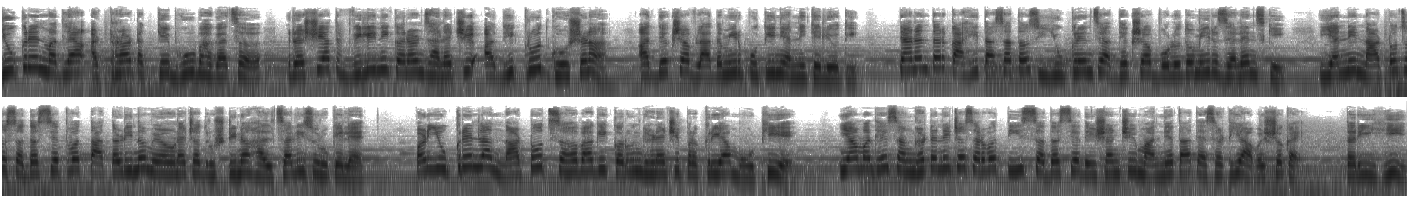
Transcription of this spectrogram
युक्रेनमधल्या अठरा टक्के भूभागाचं रशियात विलिनीकरण झाल्याची अधिकृत घोषणा अध्यक्ष व्लादिमीर पुतीन यांनी केली होती. त्यानंतर काही तासातच युक्रेनचे अध्यक्ष वोलोदोमीर झेलेन्स्की यांनी नाटोचं सदस्यत्व तातडीनं मिळवण्याच्या दृष्टीनं हालचाली सुरू केल्या आहेत. पण युक्रेनला नाटोत सहभागी करून घेण्याची प्रक्रिया मोठी आहे. यामध्ये संघटनेच्या सर्व तीस सदस्य देशांची मान्यता त्यासाठी आवश्यक आहे. तरीही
